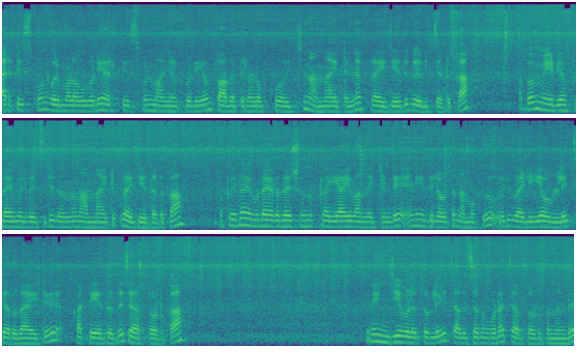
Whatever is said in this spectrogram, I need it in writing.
അര ടീസ്പൂൺ കുരുമുളക് പൊടി അര ടീസ്പൂൺ മഞ്ഞൾപ്പൊടിയും പാകത്തിനുള്ള ഉപ്പ് ഒഴിച്ച് നന്നായിട്ട് തന്നെ ഫ്രൈ ചെയ്ത് വേവിച്ചെടുക്കുക. അപ്പം മീഡിയം ഫ്ലെയിമിൽ വെച്ചിട്ട് ഇതൊന്ന് നന്നായിട്ട് ഫ്രൈ ചെയ്തെടുക്കാം. അപ്പോൾ ഇതാ ഇവിടെ ഏകദേശം ഒന്ന് ഫ്രൈ ആയി വന്നിട്ടുണ്ട്. ഇനി ഇതിലോട്ട് നമുക്ക് ഒരു വലിയ ഉള്ളി ചെറുതായിട്ട് കട്ട് ചെയ്തത് ചേർത്ത് കൊടുക്കാം. പിന്നെ ഇഞ്ചി വെളുത്തുള്ളി ചതച്ചതും കൂടെ ചേർത്ത് കൊടുക്കുന്നുണ്ട്.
